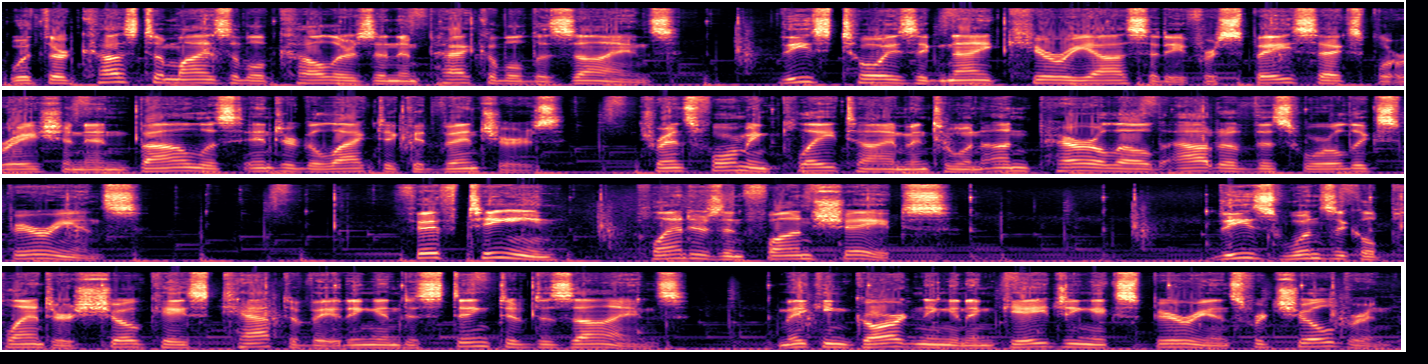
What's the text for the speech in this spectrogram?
With their customizable colors and impeccable designs, these toys ignite curiosity for space exploration and boundless intergalactic adventures, transforming playtime into an unparalleled out-of-this-world experience. 15. Planters in fun shapes. These whimsical planters showcase captivating and distinctive designs, making gardening an engaging experience for children.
